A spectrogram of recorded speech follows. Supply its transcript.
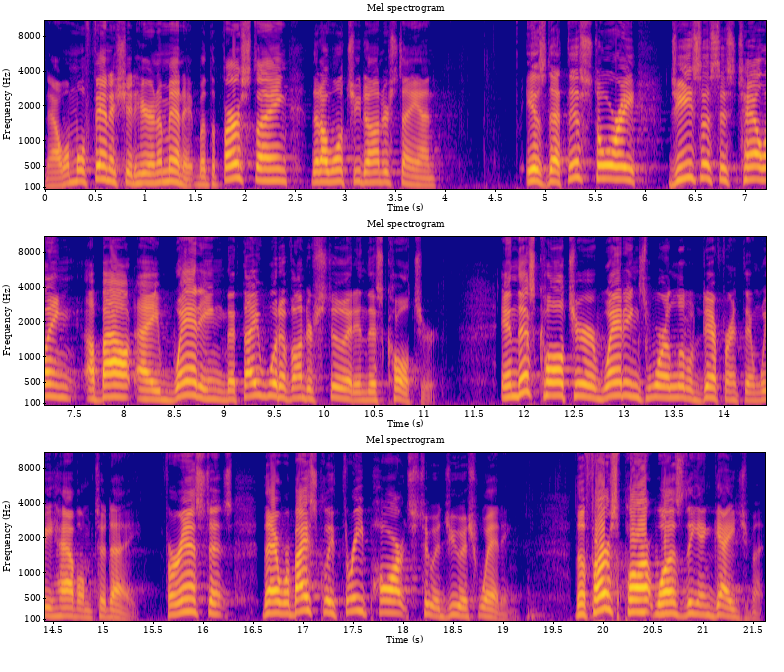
Now, I'm going to finish it here in a minute, but the first thing that I want you to understand is that this story Jesus is telling about a wedding that they would have understood in this culture. In this culture, weddings were a little different than we have them today. For instance, there were basically three parts to a Jewish wedding. The first part was the engagement.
